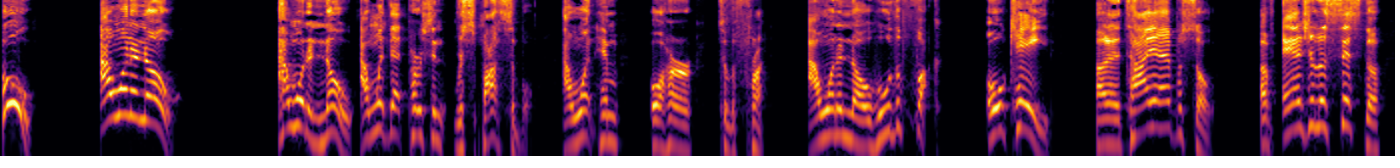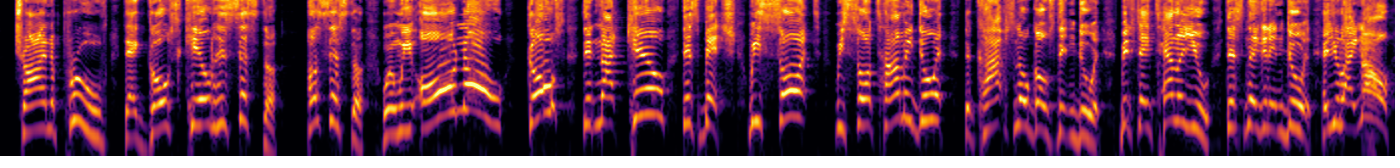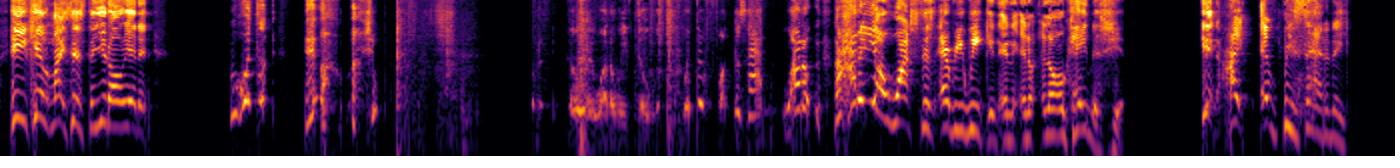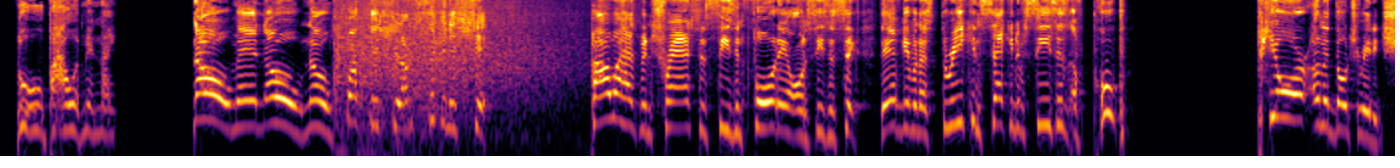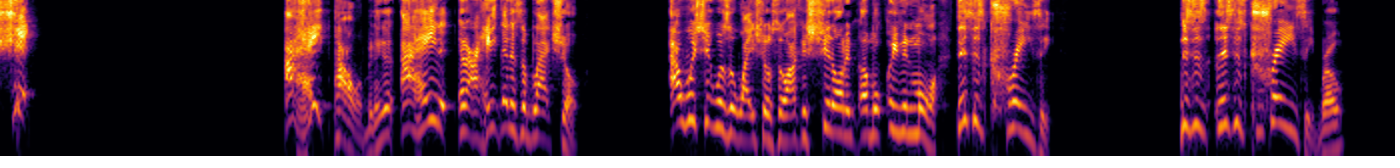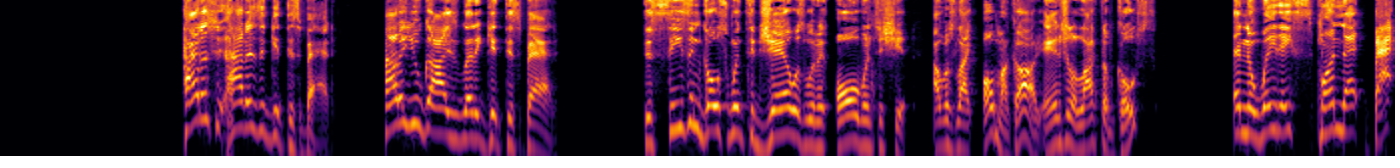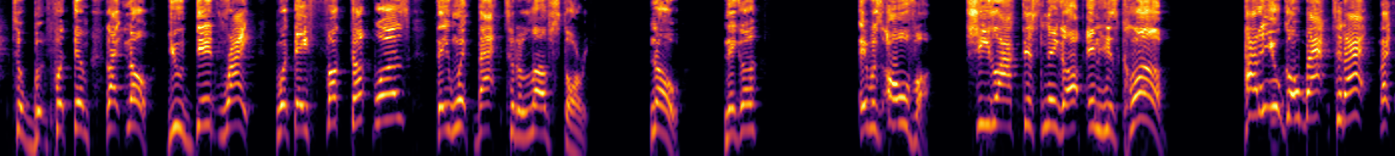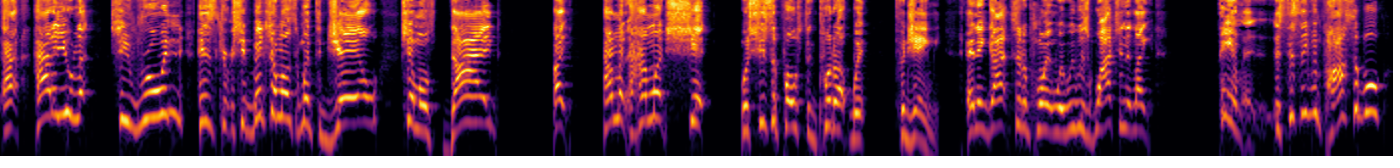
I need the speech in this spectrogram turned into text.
Who? I want to know. I want to know. I want that person responsible. I want him or her to the front. I want to know who the fuck okayed an entire episode of Angela's sister trying to prove that Ghost killed his sister, her sister, when we all know Ghost did not kill this bitch. We saw it. We saw Tommy do it. The cops know Ghost didn't do it. Bitch, they telling you this nigga didn't do it. And you're like, no, he killed my sister. You don't get it. What the? doing? What are we doing? What the fuck is happening? Why don't? How do y'all watch this every week and and, and, and okay this shit? Get hype every Saturday. Ooh, power at midnight. No, man, no, no. Fuck this shit. I'm sick of this shit. Power has been trashed since season four. They're on season six. They have given us three consecutive seasons of poop. Pure, unadulterated shit. I hate Power, nigga. I hate it. And I hate that it's a black show. I wish it was a white show so I could shit on it um, even more. This is crazy. This is this is crazy, bro. How does it how does it get this bad? How do you guys let it get this bad? The season Ghost went to jail was when it all went to shit. I was like, oh my god, Angela locked up Ghost, and the way they spun that back to put them like, no, you did right. What they fucked up was they went back to the love story. No, nigga, it was over. She locked this nigga up in his club. How do you go back to that? Like, how, how do you let? She ruined his. She bitch almost went to jail. She almost died. Like, how much? How much shit was she supposed to put up with for Jamie? And it got to the point where we was watching it. Like, damn, is this even possible?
